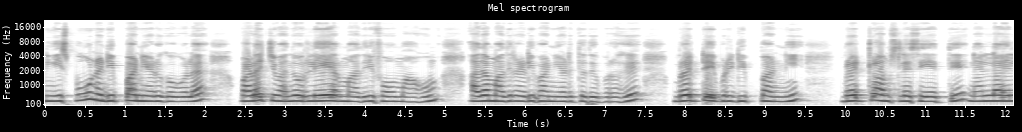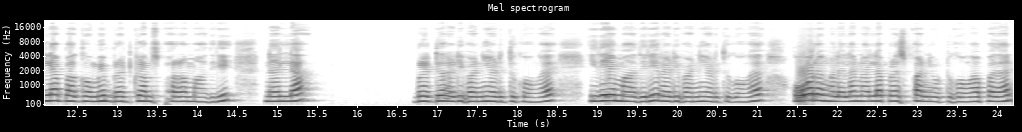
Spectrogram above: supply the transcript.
நீங்கள் ஸ்பூனை டிப் பண்ணி எடுக்கக்குள்ள வளைச்சி வந்து ஒரு லேயர் மாதிரி ஃபார்ம் ஆகும். அதை மாதிரி ரெடி பண்ணி எடுத்தது பிறகு ப்ரெட்டை இப்படி டிப் பண்ணி ப்ரெட் க்ரம்ஸில் சேர்த்து நல்லா எல்லா பக்கமுமே ப்ரெட் க்ரம்ஸ் படுற மாதிரி நல்லா ப்ரெட்டை ரெடி பண்ணி எடுத்துக்கோங்க. இதே மாதிரி ரெடி பண்ணி எடுத்துக்கோங்க. ஓரங்களெல்லாம் நல்லா ப்ரெஸ் பண்ணி விட்டுக்கோங்க. அப்போ தான்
